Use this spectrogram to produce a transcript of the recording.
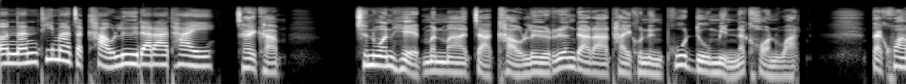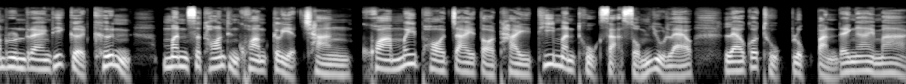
ตอนนั้นที่มาจากข่าวลือดาราไทย ใช่ครับ ชนวนเหตุมันมาจากข่าวลือเรื่องดาราไทยคนหนึ่งพูดดูหมิ่นนครวัด แต่ความรุนแรงที่เกิดขึ้น มันสะท้อนถึงความเกลียดชัง ความไม่พอใจต่อไทยที่มันถูกสะสมอยู่แล้ว แล้วก็ถูกปลุกปั่นได้ง่ายมาก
